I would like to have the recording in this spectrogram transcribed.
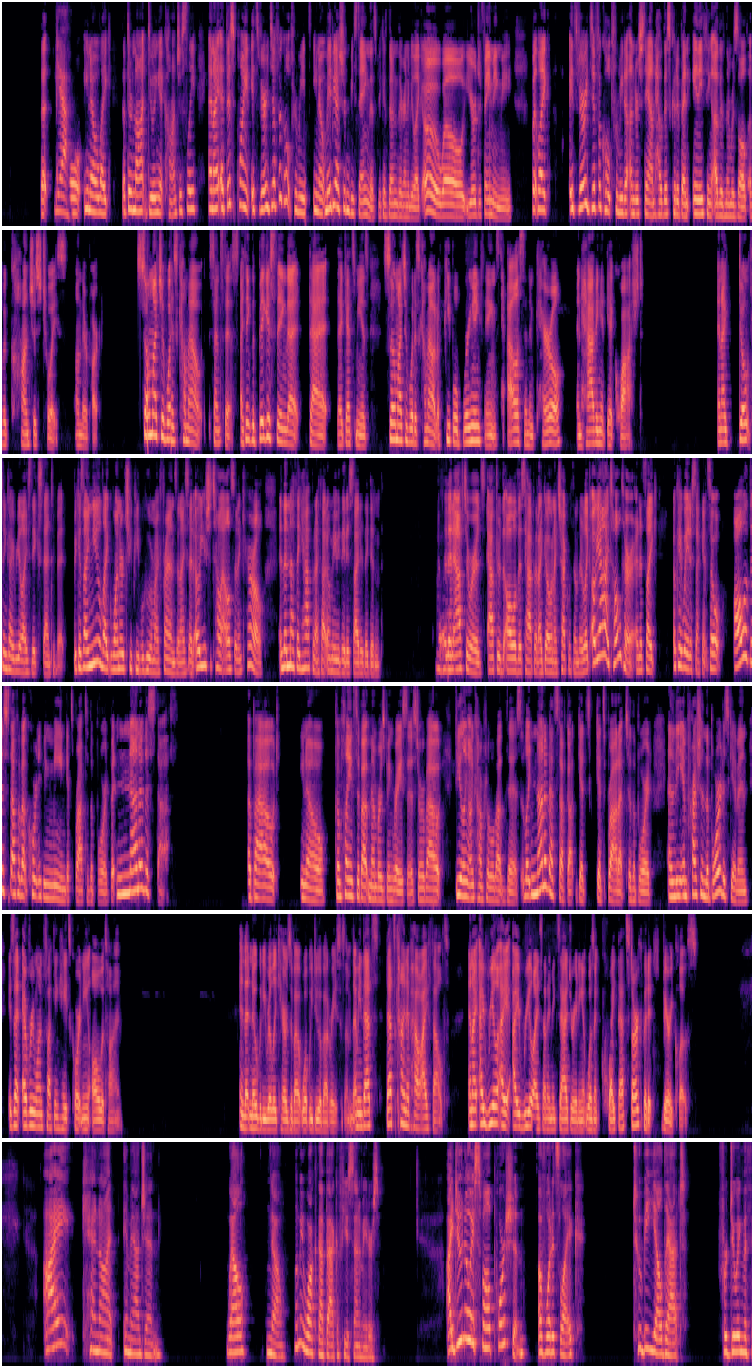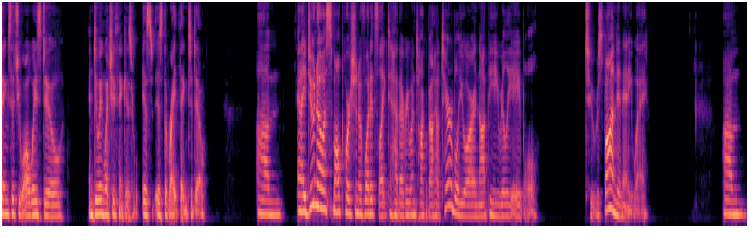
that yeah. people, you know like that they're not doing it consciously. And i at this point it's very difficult for me you know maybe i shouldn't be saying this because then they're going to be like oh well you're defaming me. But like it's very difficult for me to understand how this could have been anything other than the result of a conscious choice on their part so much of what has come out since this i think the biggest thing that that that gets me is so much of what has come out of people bringing things to allison and carol and having it get quashed and I don't think I realized the extent of it because I knew like one or two people who were my friends. And I said, Oh, you should tell Allison and Carol. And then nothing happened. I thought, Oh, maybe they decided they didn't. Mm-hmm. And then afterwards, after all of this happened, I go and I check with them. They're like, Oh, yeah, I told her. And it's like, Okay, wait a second. So all of this stuff about Courtney being mean gets brought to the board, but none of the stuff about, you know, complaints about members being racist or about feeling uncomfortable about this. Like none of that stuff got gets gets brought up to the board. And the impression the board is given is that everyone fucking hates Courtney all the time. And that nobody really cares about what we do about racism. I mean, that's that's kind of how I felt. And I, I real I, I realize that I'm exaggerating. It wasn't quite that stark, but it's very close. I cannot imagine. Well, no. Let me walk that back a few centimeters. I do know a small portion of what it's like to be yelled at for doing the things that you always do and doing what you think is is is the right thing to do. Um, and I do know a small portion of what it's like to have everyone talk about how terrible you are and not be really able to respond in any way. Um,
